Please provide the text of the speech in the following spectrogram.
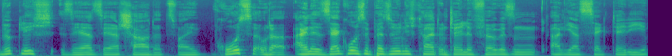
wirklich sehr, sehr schade. Zwei große oder eine sehr große Persönlichkeit und Jalen Ferguson alias Zack Daddy,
